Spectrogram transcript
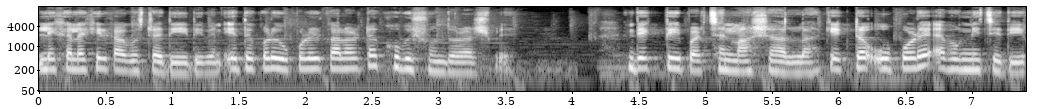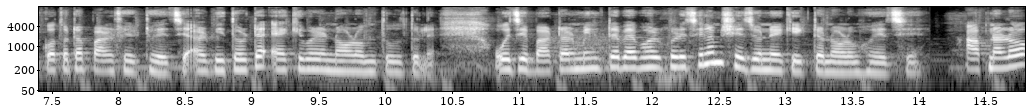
লেখালেখির কাগজটা দিয়ে দিবেন। এতে করে উপরের কালারটা খুবই সুন্দর আসবে। দেখতেই পাচ্ছেন মাশা আল্লাহ কেকটা উপরে এবং নিচে দিয়ে কতটা পারফেক্ট হয়েছে আর ভিতরটা একেবারে নরম তুলতুলে। ওই যে বাটার মিল্কটা ব্যবহার করেছিলাম সেজন্য এই কেকটা নরম হয়েছে। আপনারাও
